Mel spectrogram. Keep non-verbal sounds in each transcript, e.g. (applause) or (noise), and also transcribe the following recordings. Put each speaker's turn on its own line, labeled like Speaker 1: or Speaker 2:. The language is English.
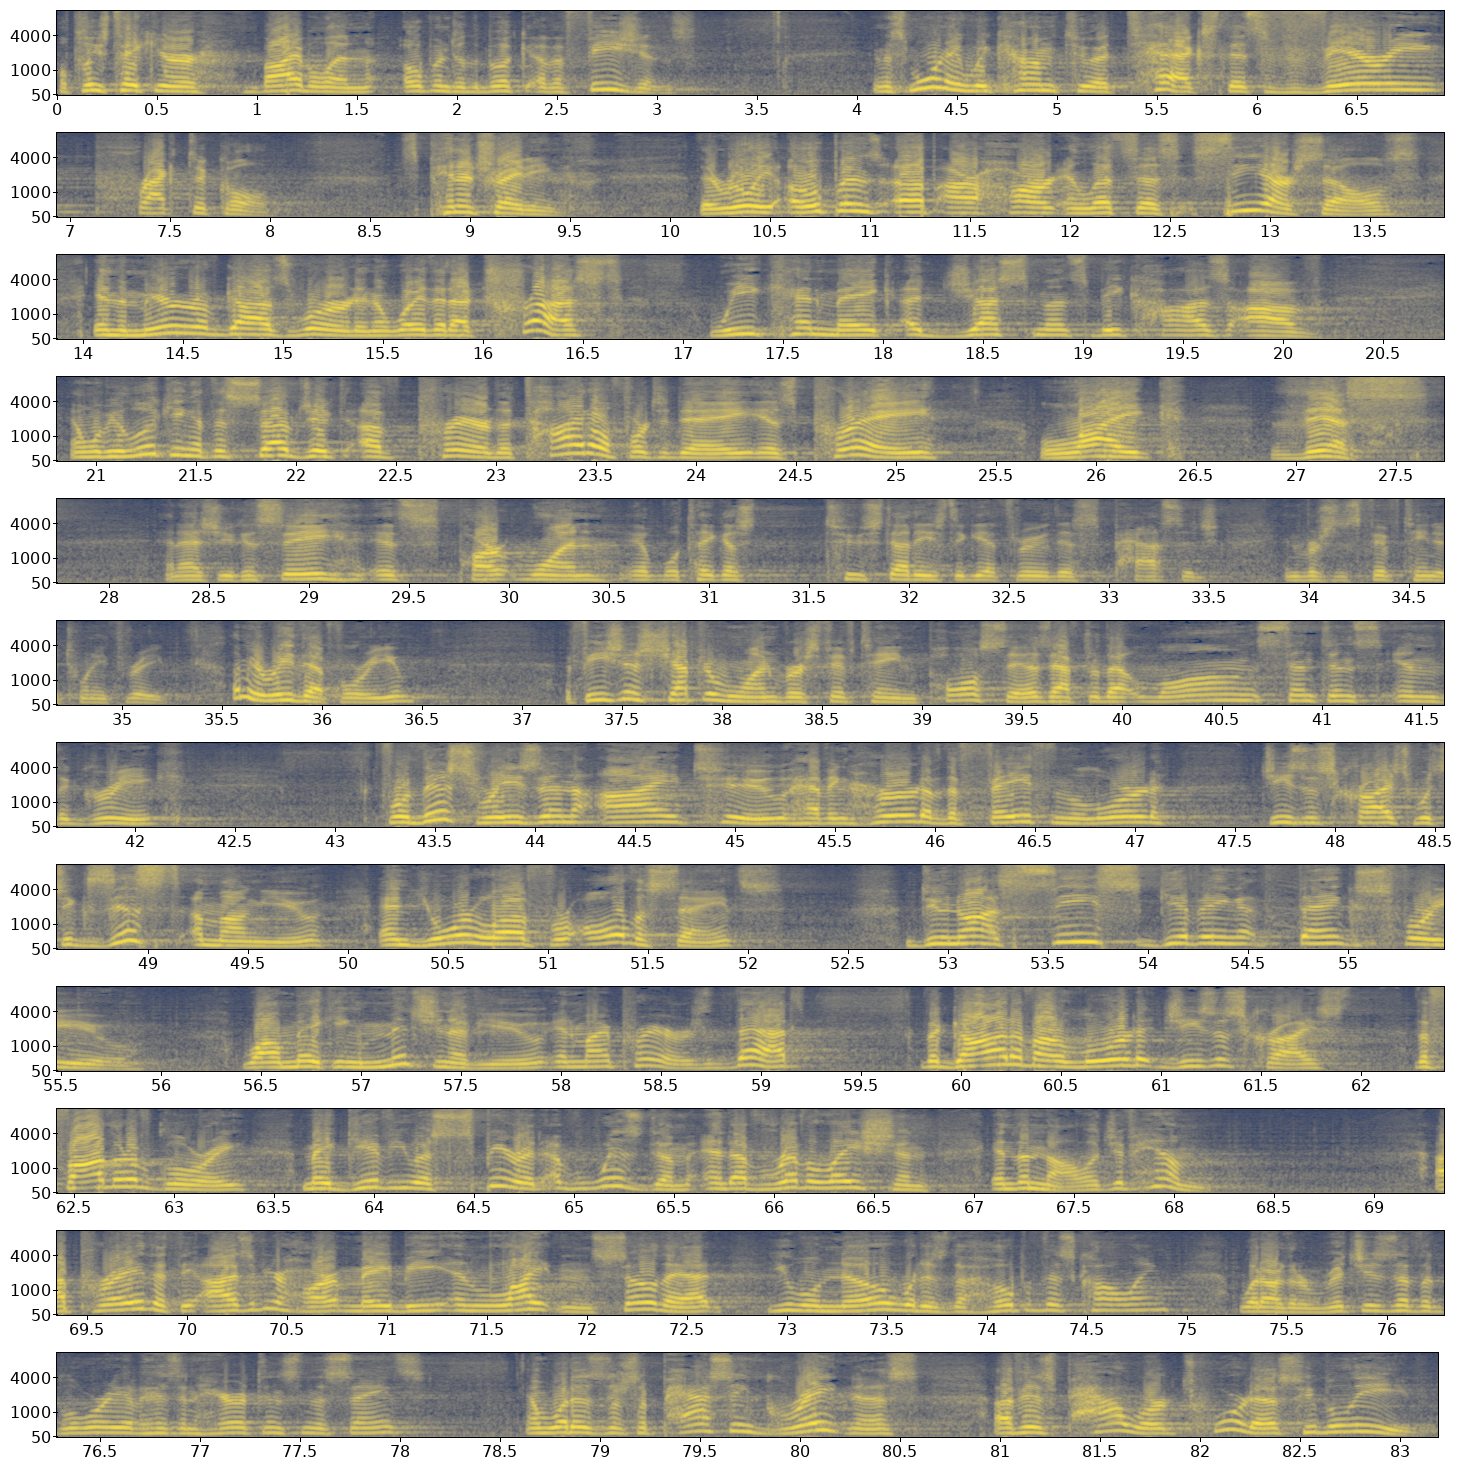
Speaker 1: Well, please take your Bible and open to the book of Ephesians. And this morning we come to a text that's very practical, it's penetrating, that really opens up our heart and lets us see ourselves in the mirror of God's Word in a way that I trust we can make adjustments because of. And we'll be looking at the subject of prayer. The title for today is Pray Like This. And as you can see, it's part one. It will take us two studies to get through this passage in verses 15 to 23. Let me read that for you. Ephesians chapter 1, verse 15. Paul says, after that long sentence in the Greek, For this reason, I too, having heard of the faith in the Lord Jesus Christ, which exists among you, and your love for all the saints, do not cease giving thanks for you while making mention of you in my prayers, that the God of our Lord Jesus Christ, the Father of glory, may give you a spirit of wisdom and of revelation in the knowledge of Him. I pray that the eyes of your heart may be enlightened, so that you will know what is the hope of His calling, what are the riches of the glory of His inheritance in the saints, and what is the surpassing greatness of His power toward us who believe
